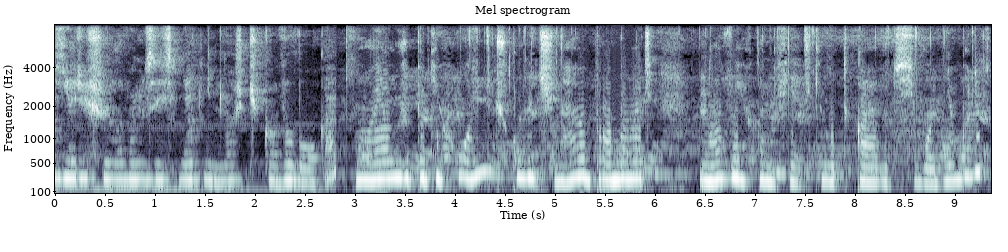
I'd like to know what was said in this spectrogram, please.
я решила вам заснять немножечко влога. Ну, а я уже потихонечку начинаю пробовать новые конфетки. Вот такая вот сегодня будет.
